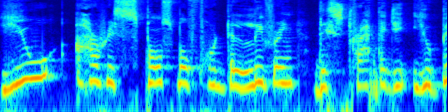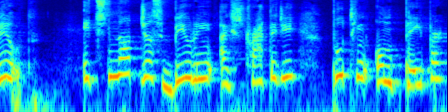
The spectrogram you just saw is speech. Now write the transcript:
you are responsible for delivering the strategy you built. It's not just building a strategy, putting on paper,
